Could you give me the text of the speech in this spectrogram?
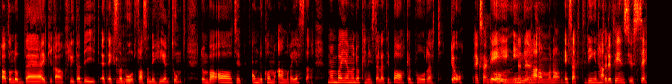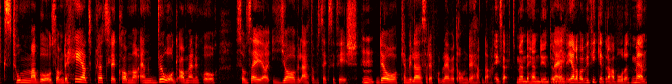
för att de då vägrar flytta dit ett extra Mm. bord fastän det är helt tomt. De bara, ah, typ om det kommer andra gäster. Man bara, ja men då kan ni ställa tillbaka bordet då. Exakt, Det är om det ingen nu här. kommer någon. Exakt, det är ingen här. För det finns ju sex tomma bord så om det helt plötsligt kommer en våg av människor som säger jag vill äta på Sexy Fish. Mm. Då kan vi lösa det problemet om det händer. Exakt, men det hände ju inte. Nej. Men i alla fall, vi fick inte det här bordet. Men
